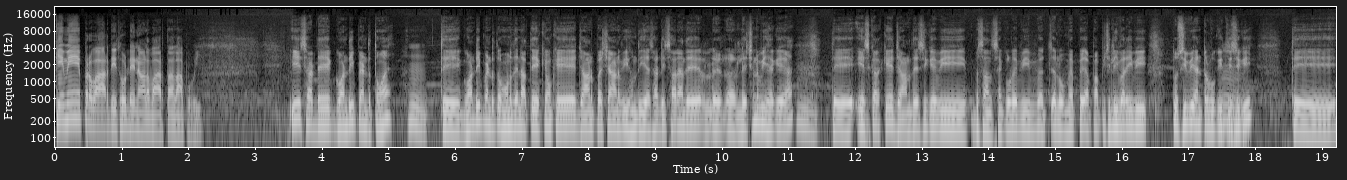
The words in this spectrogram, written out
ਕਿਵੇਂ ਪਰਿਵਾਰ ਦੀ ਤੁਹਾਡੇ ਨਾਲ ਵਾਰਤਾਲਾਪ ਹੋਈ? ਇਹ ਸਾਡੇ ਗਵਾਂਢੀ ਪਿੰਡ ਤੋਂ ਹੈ। ਹੂੰ। ਤੇ ਗਵਾਂਢੀ ਪਿੰਡ ਤੋਂ ਹੋਣ ਦੇ ਨਾਤੇ ਕਿਉਂਕਿ ਜਾਣ ਪਛਾਣ ਵੀ ਹੁੰਦੀ ਹੈ ਸਾਡੀ ਸਾਰਿਆਂ ਦੇ ਰਿਲੇਸ਼ਨ ਵੀ ਹੈਗੇ ਆ। ਤੇ ਇਸ ਕਰਕੇ ਜਾਣਦੇ ਸੀਗੇ ਵੀ ਬਸੰਤ ਸਿੰਘ ਕੋਲੇ ਵੀ ਚਲੋ ਮੈਂ ਆਪਾਂ ਪਿਛਲੀ ਵਾਰੀ ਵੀ ਤੁਸੀਂ ਵੀ ਇੰਟਰਵਿਊ ਕੀਤੀ ਸੀਗੀ। ਤੇ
